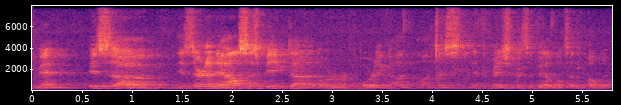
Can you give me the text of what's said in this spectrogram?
Is, um, is there an analysis being done or reporting on, on this information that's available to the public?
